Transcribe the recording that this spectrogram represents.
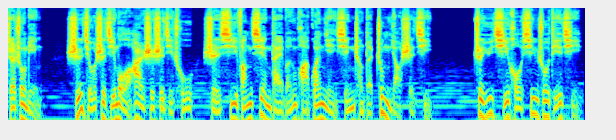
这说明十九世纪末二十世纪初是西方现代文化观念形成的重要时期。至于其后新说迭起，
